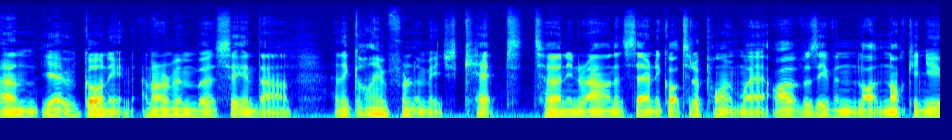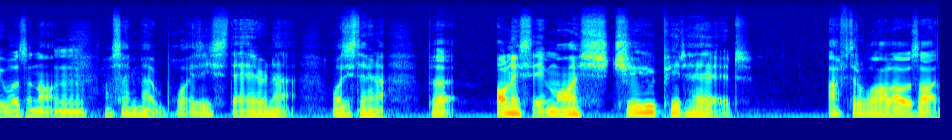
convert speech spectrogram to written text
And yeah, we've gone in, and I remember sitting down, and the guy in front of me just kept turning around and staring. It got to the point where I was even like knocking you, wasn't I? Mm. I was saying, mate, what is he staring at? What is he staring at? But honestly, my stupid head, after a while, I was like,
